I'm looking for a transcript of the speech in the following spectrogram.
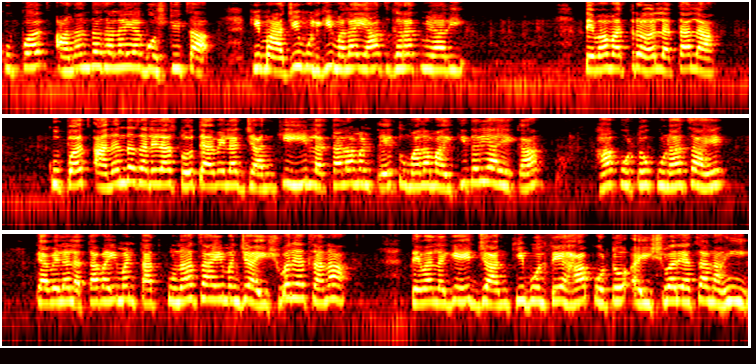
खूपच आनंद झाला या गोष्टीचा की माझी मुलगी मला याच घरात मिळाली. तेव्हा मात्र लताला खूपच आनंद झालेला असतो. त्यावेळेला जानकी लताला म्हणते तुम्हाला माहिती तरी आहे का? हा फोटो कुणाचा आहे? त्यावेळेला लताबाई म्हणतात कुणाचा आहे? म्हणजे ऐश्वर्याचा ना? तेव्हा लगेच जानकी बोलते हा फोटो ऐश्वर्याचा नाही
